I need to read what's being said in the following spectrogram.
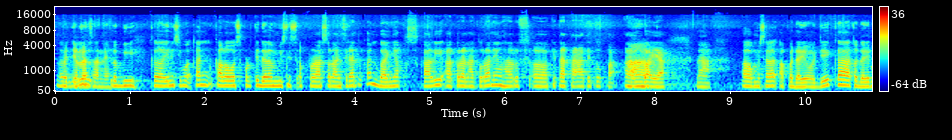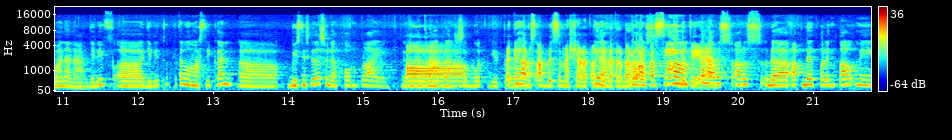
Eh, jadi Penjelasannya. lebih ke ini sih Mbak, kan kalau seperti dalam bisnis asuransi itu kan banyak sekali aturan-aturan yang harus eh, kita taati itu Pak eh, Ah. Mbak ya. Nah, eh, misalnya apa dari OJK atau dari mana? Nah, jadi eh, jadi itu kita memastikan eh, bisnis kita sudah comply dengan Oh. aturan-aturan tersebut gitu. Berarti harus update sama syarat OJK terbaru harus- apa sih ah, gitu kita ya? harus harus udah update paling tahu nih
